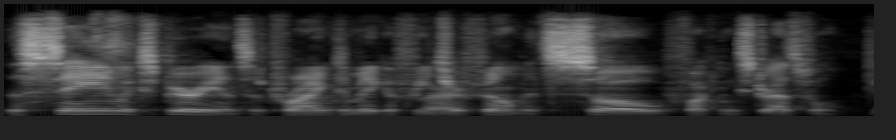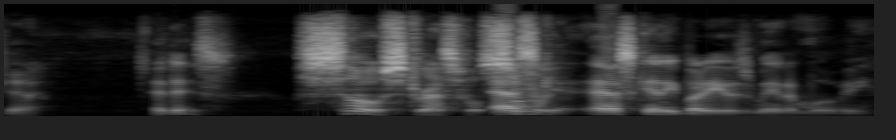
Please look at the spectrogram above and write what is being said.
the same experience of trying to make a feature Right. film. It's so fucking stressful. Yeah, it is. So stressful. So Ask, many, ask anybody who's made a movie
